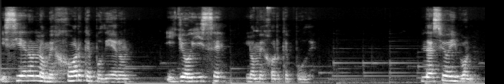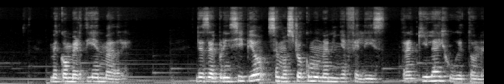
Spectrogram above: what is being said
hicieron lo mejor que pudieron y yo hice lo mejor que pude. Nació Ivonne. Me convertí en madre. Desde el principio se mostró como una niña feliz, tranquila y juguetona.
